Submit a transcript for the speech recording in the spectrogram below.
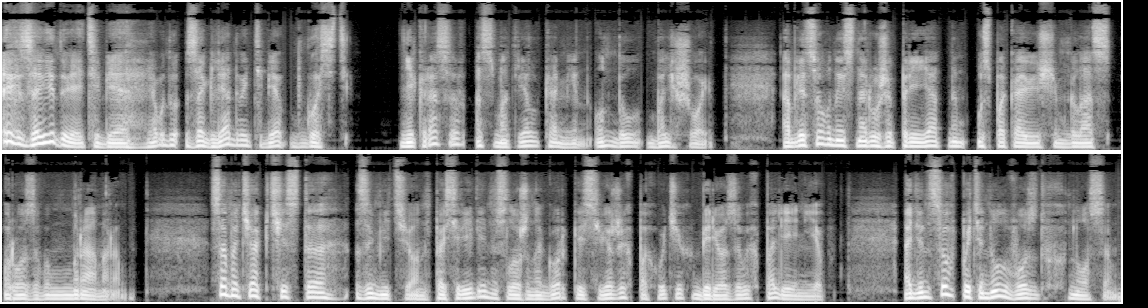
Эх, завидую я тебе, я буду заглядывать тебе в гости. Некрасов осмотрел камин. Он был большой, облицованный снаружи приятным, успокаивающим глаз розовым мрамором. Сам очаг чисто заметен, посередине сложена горка из свежих пахучих березовых поленьев. Одинцов потянул воздух носом.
